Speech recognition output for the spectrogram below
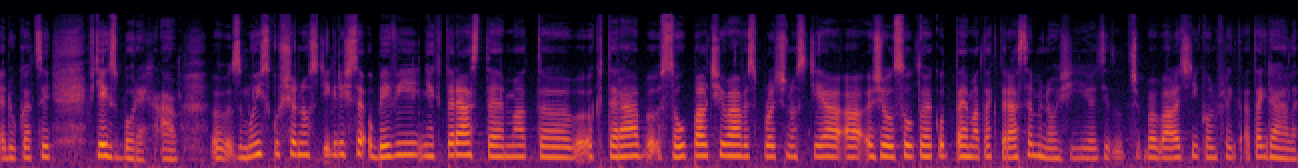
edukaci v těch zborech. A z mojí zkušenosti, když se objeví některá z témat, která jsou jsou palčivá ve společnosti a, a že jsou to jako témata, která se množí, je to třeba válečný konflikt a tak dále,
